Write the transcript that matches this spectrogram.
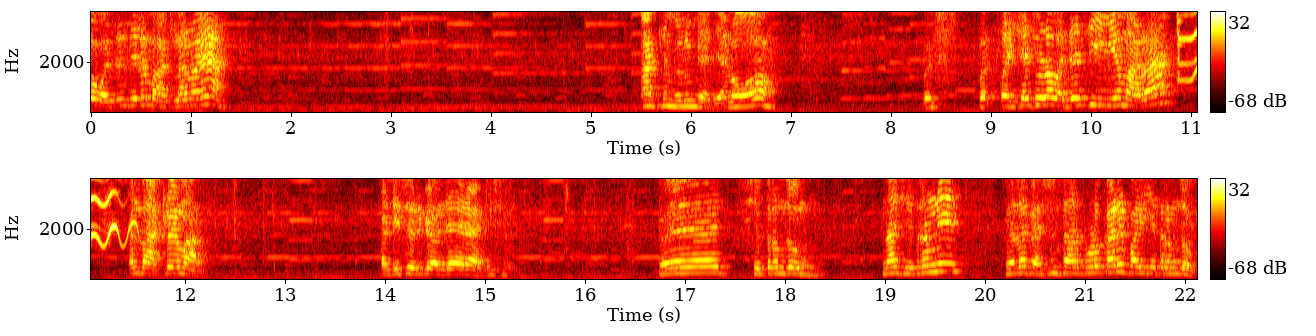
કેટલો વજન છે એટલે બાટલાનો યા આટલે મેલું મેર્યાનો બસ પૈસા થોડા વધ્યા છે એ મારા. અને બાટલો એ મારો. અઢીસો રૂપિયા વધ્યા યાર, અઢીસો. હવે ક્ષેત્રમ જાઉં ના, ક્ષેત્રમ નહીં. પેલા પેશન સાર પૂરો કરે, પછી ક્ષેત્રમ જાઉં.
